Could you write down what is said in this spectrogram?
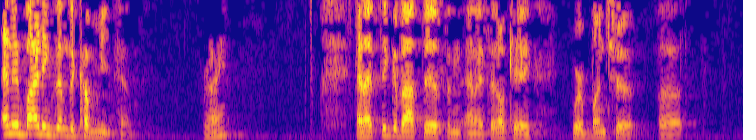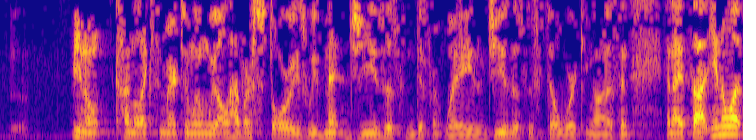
and inviting them to come meet him. Right? And I think about this, and, and I said, okay, we're a bunch of uh, you know, kind of like Samaritan women, we all have our stories. We've met Jesus in different ways. Jesus is still working on us. And, and I thought, you know what?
